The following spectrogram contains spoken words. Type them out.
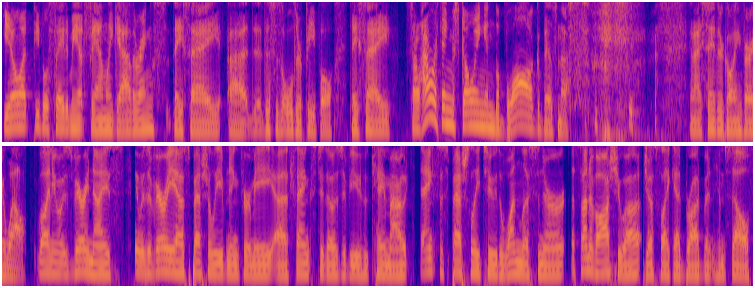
You know what people say to me at family gatherings? They say, uh, th- this is older people. They say, So, how are things going in the blog business? and I say they're going very well. Well, anyway, it was very nice. It was a very uh, special evening for me. Uh, thanks to those of you who came out. Thanks especially to the one listener, a son of Oshawa, just like Ed Broadbent himself,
